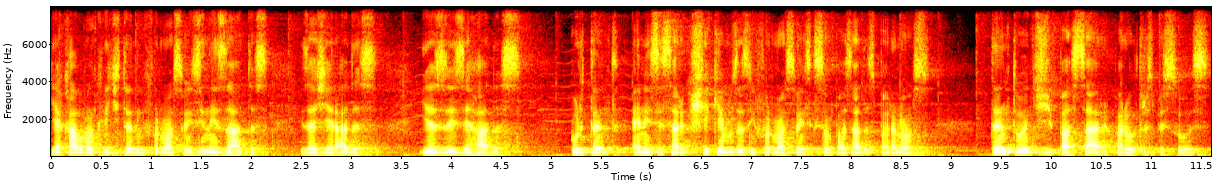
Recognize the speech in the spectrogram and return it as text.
e acabam acreditando em informações inexatas, exageradas e às vezes erradas. Portanto, é necessário que chequemos as informações que são passadas para nós, tanto antes de passar para outras pessoas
